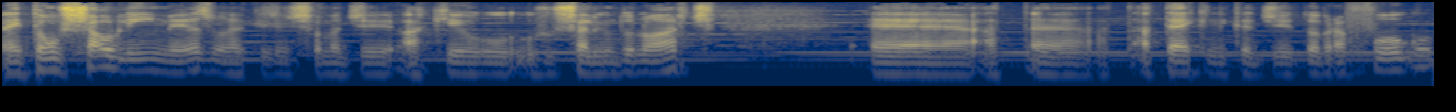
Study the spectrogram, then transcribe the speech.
Né? Então o Shaolin mesmo, né, que a gente chama de aqui o, o Shaolin do Norte, é, a, é, a, a, técnica de dobrar fogo.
